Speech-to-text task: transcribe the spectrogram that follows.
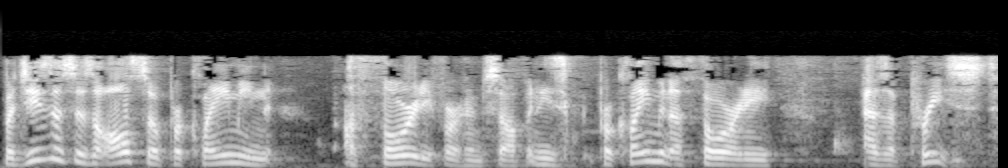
But Jesus is also proclaiming authority for himself, and he's proclaiming authority as a priest,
